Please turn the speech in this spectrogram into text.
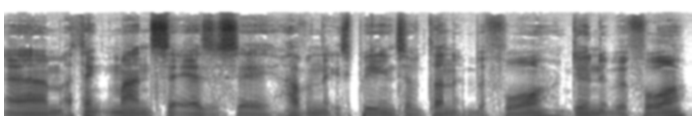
Um, I think Man City, as I say, having the experience of done it before, doing it before,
